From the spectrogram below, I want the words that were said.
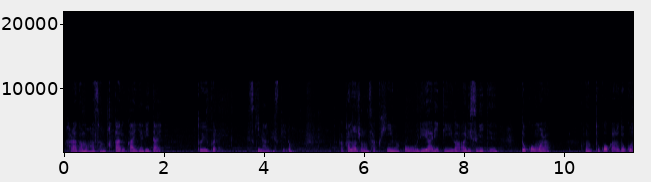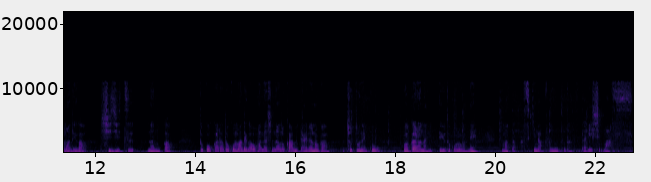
原田マハさん語る回やりたいというくらい好きなんですけど、か彼女の作品はこう、リアリティがありすぎて、どこら、どこからどこまでが史実なのか、どこからどこまでがお話なのかみたいなのが、ちょっとね、こう、わからないっていうところがね、また好きなポイントだったりします。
